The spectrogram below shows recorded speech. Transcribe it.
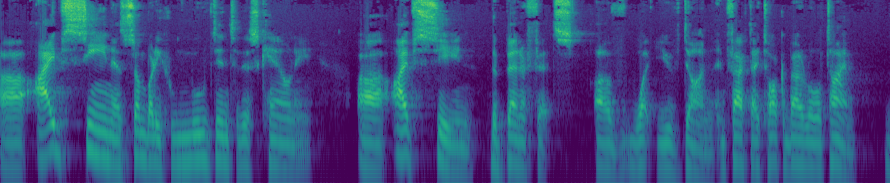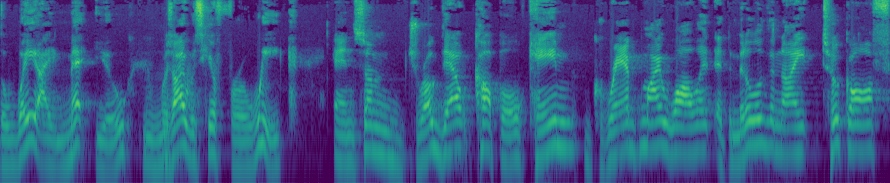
Uh, I've seen as somebody who moved into this county uh, I've seen the benefits of what you've done. In fact, I talk about it all the time. The way I met you mm-hmm. was I was here for a week and some drugged out couple came, grabbed my wallet at the middle of the night, took off.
